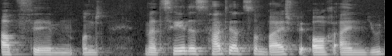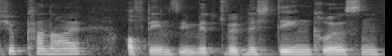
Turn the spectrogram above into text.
Abfilmen. Und Mercedes hat ja zum Beispiel auch einen YouTube-Kanal, auf dem sie mit wirklich den Größen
